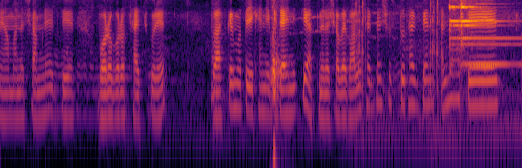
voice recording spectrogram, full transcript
মেহমানের সামনে, যে বড় বড় সাইজ করে। তো আজকের মতো এখানে বিদায় নিচ্ছি। আপনারা সবাই ভালো থাকবেন সুস্থ থাকবেন। আল্লাহ হাফেজ।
